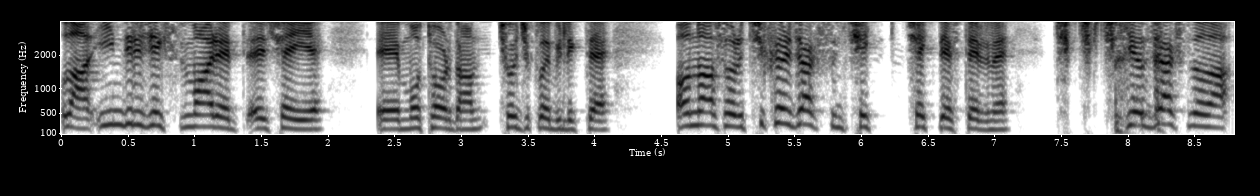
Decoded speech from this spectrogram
Ulan indireceksin var ya e, şeyi e, motordan çocukla birlikte. Ondan sonra çıkaracaksın çek, çek defterini. Çık çık çık yazacaksın ona.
